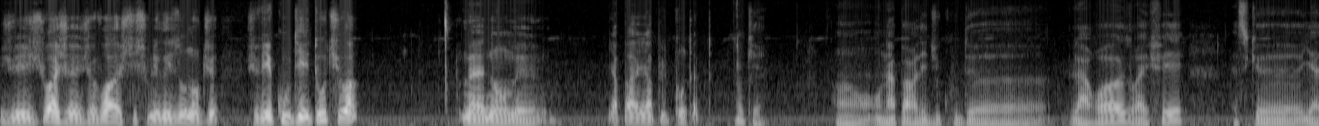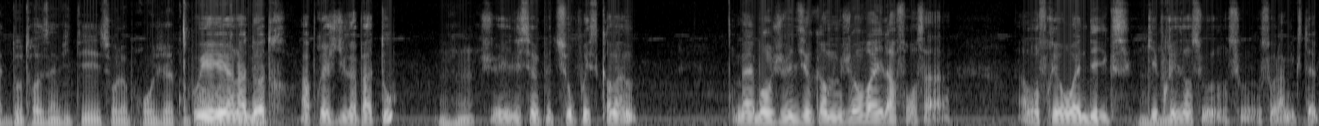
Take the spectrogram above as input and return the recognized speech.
je, je, vois, je, je vois, je suis sous les réseaux, donc je, je vais écouter et tout, tu vois. Mais non, mais il n'y a, pas- y a plus de contact. Ok. On on a parlé du coup de La Rose, Raifé. Est-ce qu'il y a d'autres invités sur le projet qu'on Oui, il y en a d'autres. Après, je dirais pas tout. Mhm. Je vais laisser un peu de surprise quand même. Mais bon, je vais dire quand même, je vais envoyer la force à, à mon frère NDX qui est Mhm. présent sur, sur, sur la mixtape.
